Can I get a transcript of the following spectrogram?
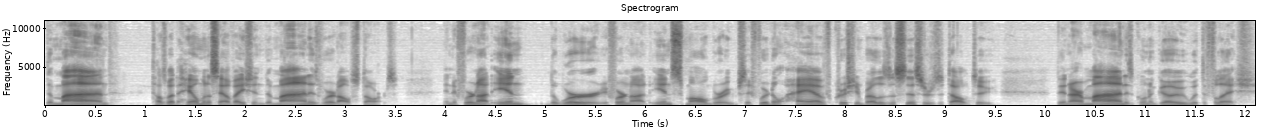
the mind talks about the helmet of salvation. The mind is where it all starts. And if we're not in the Word, if we're not in small groups, if we don't have Christian brothers and sisters to talk to, then our mind is going to go with the flesh.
